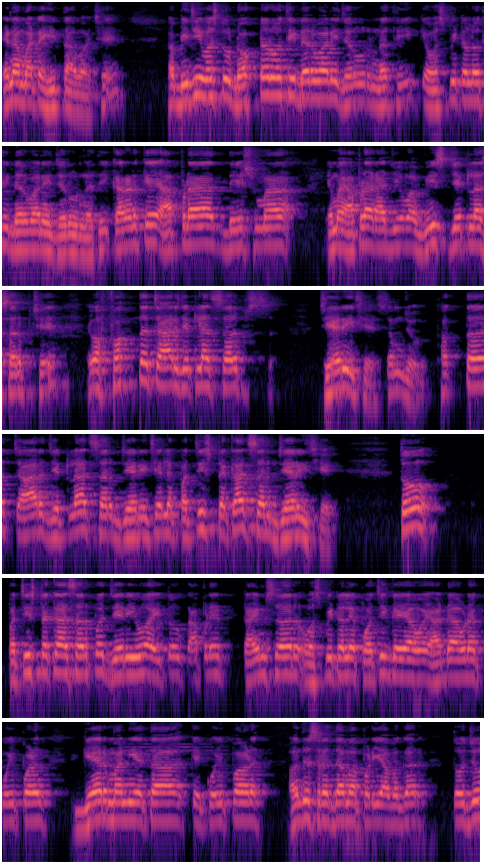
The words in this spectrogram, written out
એના માટે હિતાવહ છે. બીજી વસ્તુ, ડૉક્ટરોથી ડરવાની જરૂર નથી કે હોસ્પિટલોથી ડરવાની જરૂર નથી. કારણ કે આપણા દેશમાં, એમાં આપણા રાજ્યોમાં વીસ જેટલા સર્પ છે. એવા ફક્ત ચાર જેટલા સર્પ ઝેરી છે. સમજો, ફક્ત ચાર જેટલા જ સર્પ ઝેરી છે એટલે પચીસ ટકા જ સર્પ ઝેરી છે. તો પચીસ ટકા સરપંચ ઝેરી હોય તો આપણે ટાઈમસર હોસ્પિટલે પહોંચી ગયા હોય આડાઅવડા કોઈ પણ ગેરમાન્યતા કે કોઈ પણ અંધશ્રદ્ધામાં પડ્યા વગર, તો જો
